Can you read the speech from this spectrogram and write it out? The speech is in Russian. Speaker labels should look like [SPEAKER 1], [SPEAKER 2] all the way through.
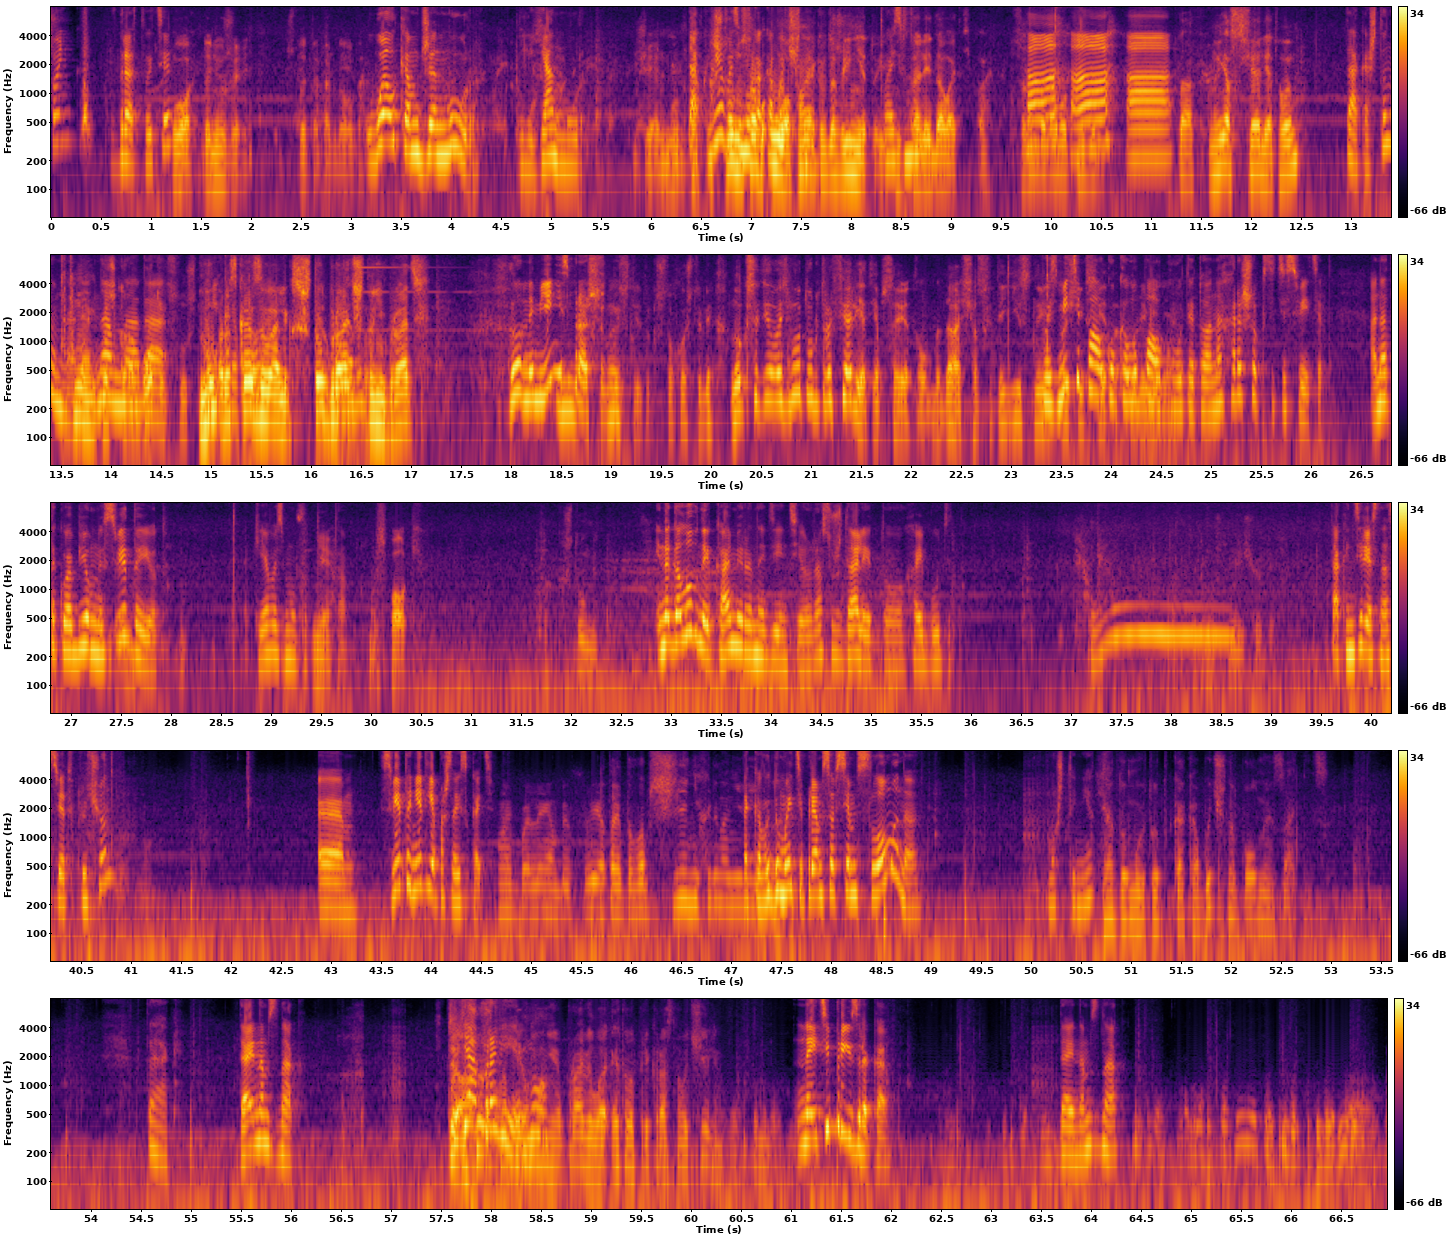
[SPEAKER 1] Поньк. Здравствуйте.
[SPEAKER 2] О, да неужели? Что это так долго?
[SPEAKER 1] Welcome, Джен Мур. Или Ян Мур.
[SPEAKER 2] Джен
[SPEAKER 1] Так, я
[SPEAKER 2] что у
[SPEAKER 1] возьму,
[SPEAKER 2] нас там-
[SPEAKER 1] как
[SPEAKER 2] О,
[SPEAKER 1] обычно.
[SPEAKER 2] фонариков даже и нету, их
[SPEAKER 1] Возьму.
[SPEAKER 2] не стали давать, типа. Так, ну я с фиолетовым.
[SPEAKER 1] Так, а что нам надо?
[SPEAKER 2] Ну,
[SPEAKER 1] нам надо...
[SPEAKER 2] работает, слушай.
[SPEAKER 3] Ну,
[SPEAKER 1] Микрофон.
[SPEAKER 3] рассказывай, Алекс, что
[SPEAKER 2] Да,
[SPEAKER 3] брать,
[SPEAKER 2] да,
[SPEAKER 3] что
[SPEAKER 2] да.
[SPEAKER 3] не брать.
[SPEAKER 1] Главное, меня не
[SPEAKER 2] Ну,
[SPEAKER 1] спрашивают.
[SPEAKER 2] В смысле, так что хочешь тебе? Ну, кстати, возьму вот ультрафиолет, я бы советовал бы, да, сейчас это единственный
[SPEAKER 1] Возьмите
[SPEAKER 2] источник
[SPEAKER 1] палку,
[SPEAKER 2] света,
[SPEAKER 1] колупалку
[SPEAKER 2] более-менее.
[SPEAKER 1] вот эту, она хорошо, кстати, светит. Она такой объемный свет дает. Так, я возьму вот
[SPEAKER 2] Не,
[SPEAKER 1] это.
[SPEAKER 2] без палки. Так, а что у меня?
[SPEAKER 1] И наголовные камеры наденьте. Раз уж дали, то хай будет.
[SPEAKER 2] Так, я думаю, что мне еще здесь.
[SPEAKER 1] Так, интересно, а свет включен? Эм, света нет, я пошла искать.
[SPEAKER 3] Ой, блин, без света это вообще ни хрена не
[SPEAKER 1] Так, а вы думаете, прям совсем сломано? Может и нет?
[SPEAKER 3] Я думаю, тут, как обычно, полная задница.
[SPEAKER 1] Так, дай нам знак.
[SPEAKER 2] Так,
[SPEAKER 1] Я проверю.
[SPEAKER 2] Напомню?
[SPEAKER 3] правила этого прекрасного челленджа.
[SPEAKER 1] Найти призрака. Дай нам знак.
